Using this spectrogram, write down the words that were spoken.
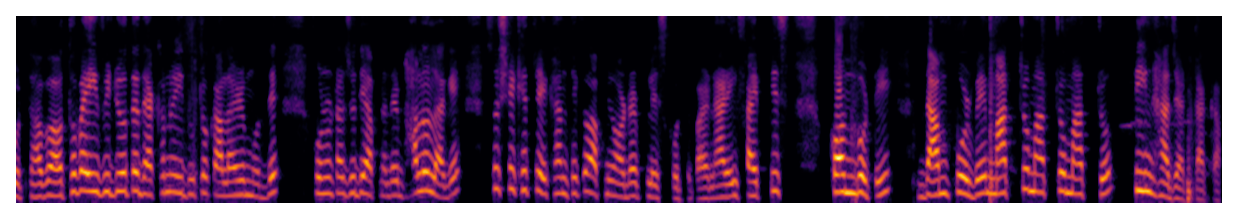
করতে হবে, অথবা এই ভিডিওতে দেখানো এই দুটো কালারের মধ্যে কোনোটা যদি আপনাদের ভালো লাগে তো সেক্ষেত্রে এখান থেকেও আপনি অর্ডার প্লেস করতে পারেন। আর এই ফাইভ পিস কম্বোটি দাম পড়বে মাত্র মাত্র মাত্র তিন হাজার টাকা।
